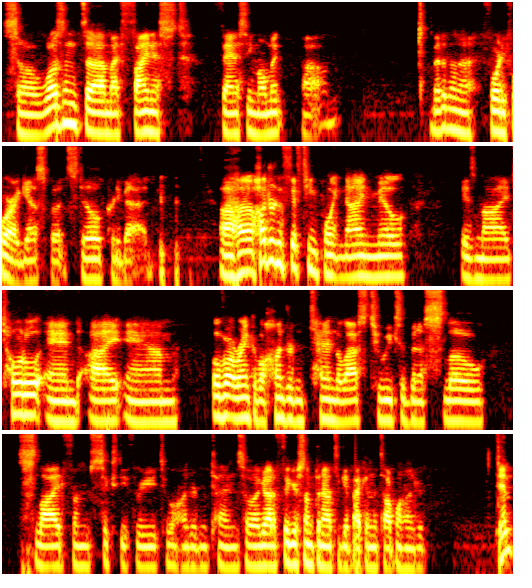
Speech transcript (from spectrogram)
So wasn't uh, my finest fantasy moment. Um, better than a 44, I guess, but still pretty bad. Uh, 115.9 mil is my total, and I am overall rank of 110. The last two weeks have been a slow slide from 63 to 110. So I got to figure something out to get back in the top 100. Tim?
